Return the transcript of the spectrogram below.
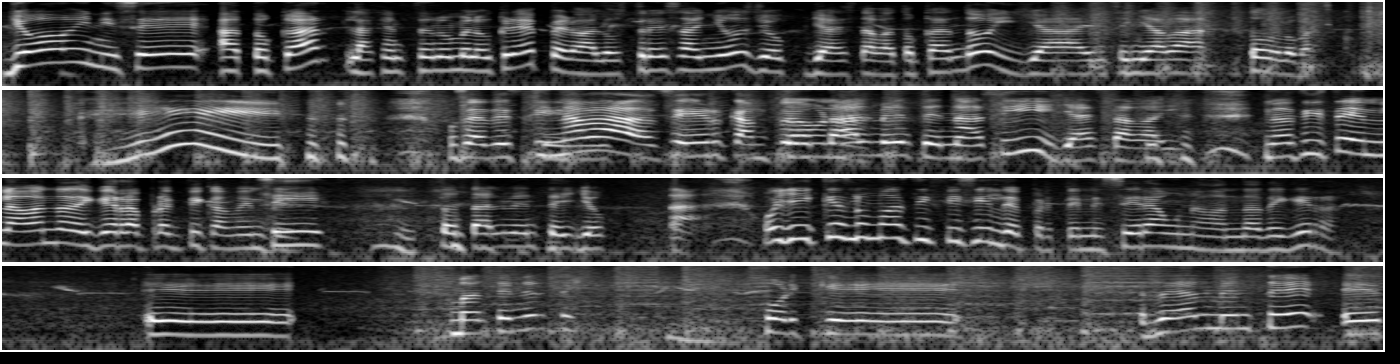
yo inicié a tocar, la gente no me lo cree, pero a los tres años yo ya estaba tocando y ya enseñaba todo lo básico. Ok. o sea, destinada a ser campeona. Totalmente, nací y ya estaba ahí. Naciste en la banda de guerra prácticamente. Sí, totalmente yo. Oye, ¿y qué es lo más difícil de pertenecer a una banda de guerra? eh, mantenerte. Porque realmente es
